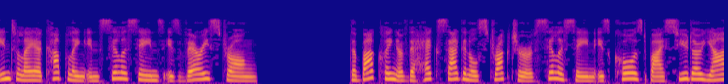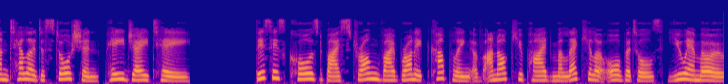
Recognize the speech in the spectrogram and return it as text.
interlayer coupling in silicenes is very strong. The buckling of the hexagonal structure of silicene is caused by pseudo-Jahn-Teller distortion (PJT). This is caused by strong vibronic coupling of unoccupied molecular orbitals (UMO)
